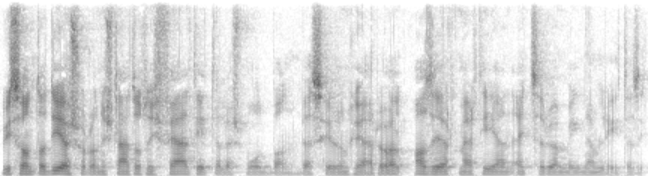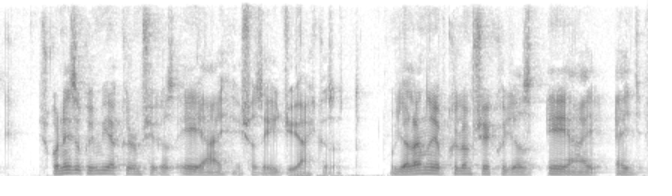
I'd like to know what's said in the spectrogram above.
Viszont a diasoron is látod, hogy feltételes módban beszélünk erről, azért, mert ilyen egyszerűen még nem létezik. És akkor nézzük, hogy mi a különbség az AI és az AGI között. Ugye a legnagyobb különbség, hogy az AI egy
